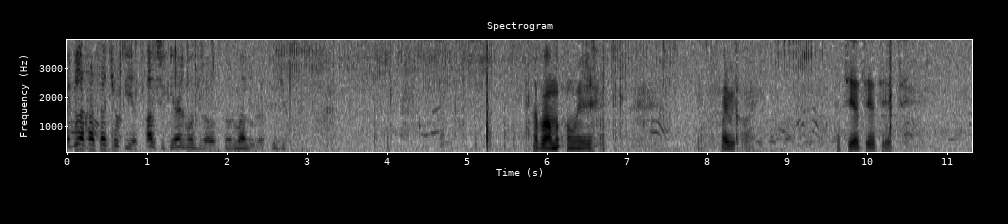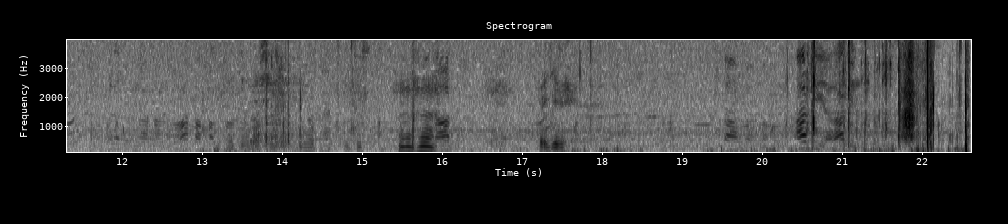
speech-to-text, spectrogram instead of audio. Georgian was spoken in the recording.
აგლა ხასაჩოკია, წყალში კი არ მოძრაობს ნორმალურად, ვიჯო. აბა ამე მე ვიყავ. აცი აცი აცი აცი. აჰა. ბეჯერი.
